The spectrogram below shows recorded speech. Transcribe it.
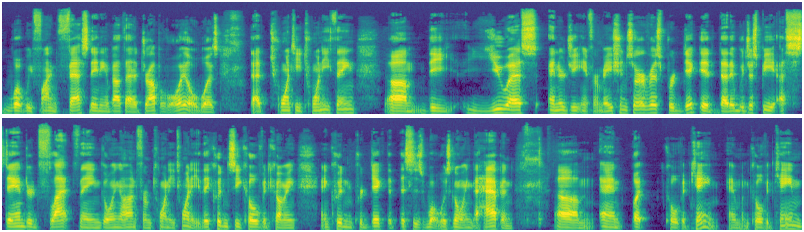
what we find fascinating about that drop of oil was that 2020 thing. Um, the U.S. Energy Information Service predicted that it would just be a standard flat thing going on from 2020. They couldn't see COVID coming and couldn't predict that this is what was going to happen. Um, and but COVID came. And when COVID came,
